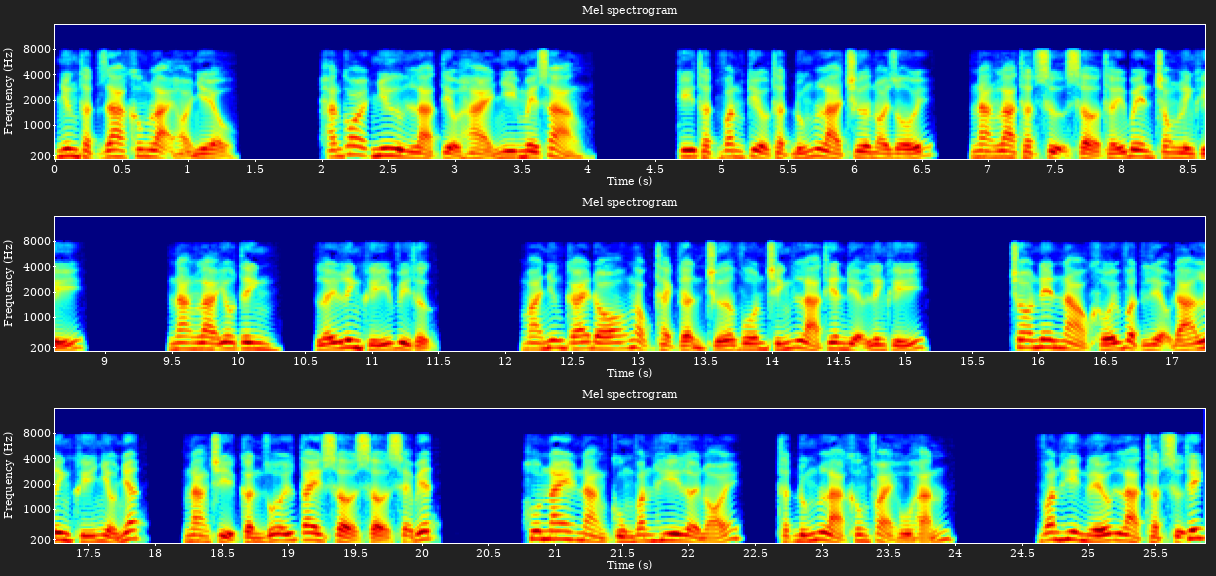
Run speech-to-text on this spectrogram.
nhưng thật ra không lại hỏi nhiều. Hắn coi như là tiểu hài nhi mê sảng. Kỳ thật Văn Kiều thật đúng là chưa nói dối, nàng là thật sự sở thấy bên trong linh khí. Nàng là yêu tinh, lấy linh khí vì thực. Mà những cái đó ngọc thạch ẩn chứa vốn chính là thiên địa linh khí. Cho nên nào khối vật liệu đá linh khí nhiều nhất, nàng chỉ cần rỗi tay sờ sờ sẽ biết. Hôm nay nàng cùng Văn Hy lời nói, thật đúng là không phải hù hắn. Văn Hy nếu là thật sự thích,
